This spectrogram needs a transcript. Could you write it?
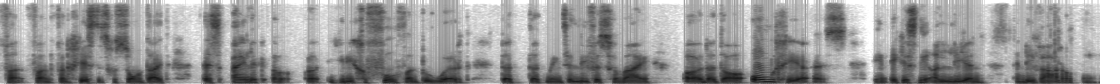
van van van geestesgesondheid is eintlik 'n uh, uh, hierdie gevoel van behoort dat dat mense lief is vir my, uh, dat daar omgee is en ek is nie alleen in die wêreld nie.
